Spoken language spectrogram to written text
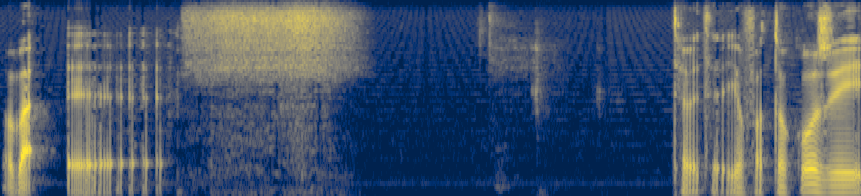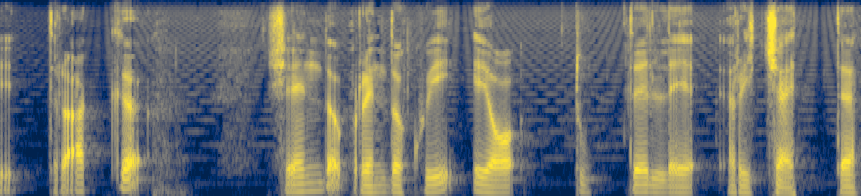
Vabbè, eh... Avete, io ho fatto così, track, scendo, prendo qui e ho tutte le ricette.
